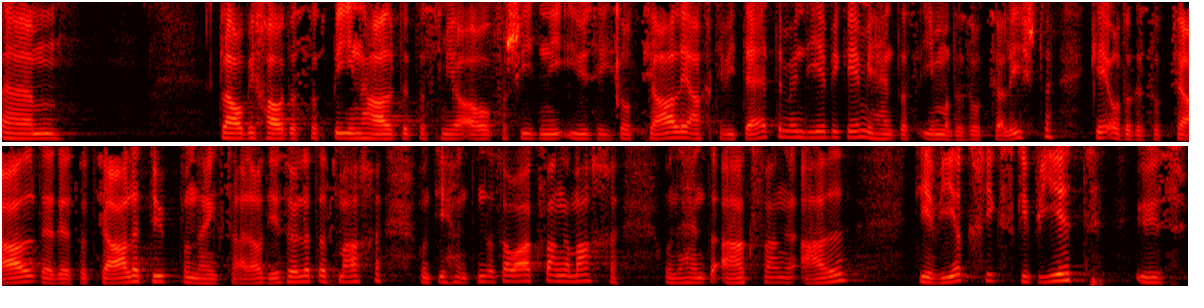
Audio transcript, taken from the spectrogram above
ähm, glaube ich auch, dass das beinhaltet, dass wir auch verschiedene unsere soziale Aktivitäten müssen geben. Wir haben das immer den Sozialisten gegeben, oder den, Sozial, der, der soziale Typ und haben gesagt, oh, die sollen das machen. Und die haben das auch angefangen zu machen. Und haben angefangen, all die Wirkungsgebiete uns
